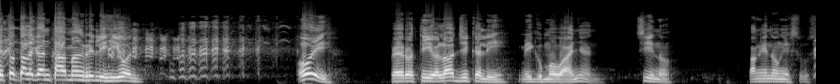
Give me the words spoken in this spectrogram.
Ito talagang tamang relihiyon. Oy, pero theologically, may gumawa niyan. Sino? Panginoong Yesus.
